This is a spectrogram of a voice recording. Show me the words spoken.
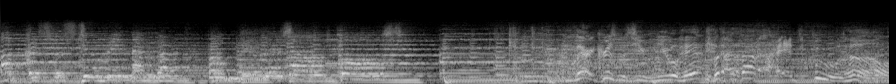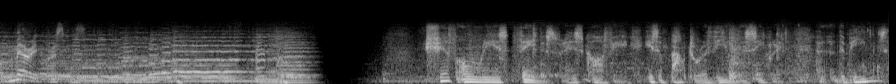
A Christmas to remember from Miller's Outpost. Merry Christmas, you mulehead. But I thought I had fooled, huh? Oh, Merry Christmas. Chef Henri is famous for his coffee. He's about to reveal the secret. Uh, the beans?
